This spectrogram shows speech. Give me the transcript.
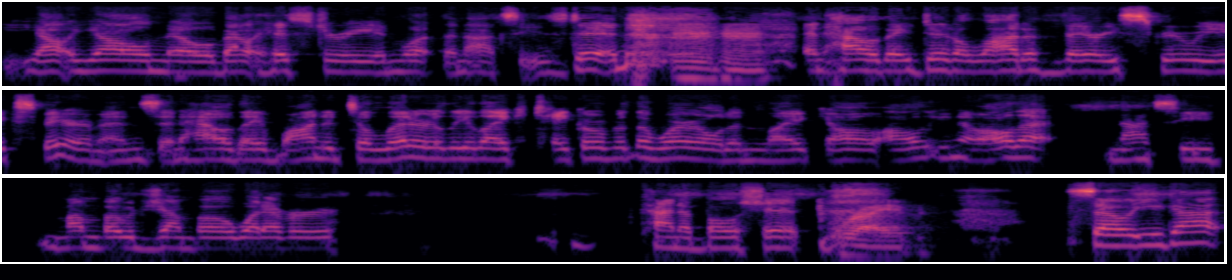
y'all y'all know about history and what the Nazis did hmm and how they did a lot of very screwy experiments and how they wanted to literally like take over the world and like all all you know all that Nazi mumbo jumbo whatever kind of bullshit. right So you got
